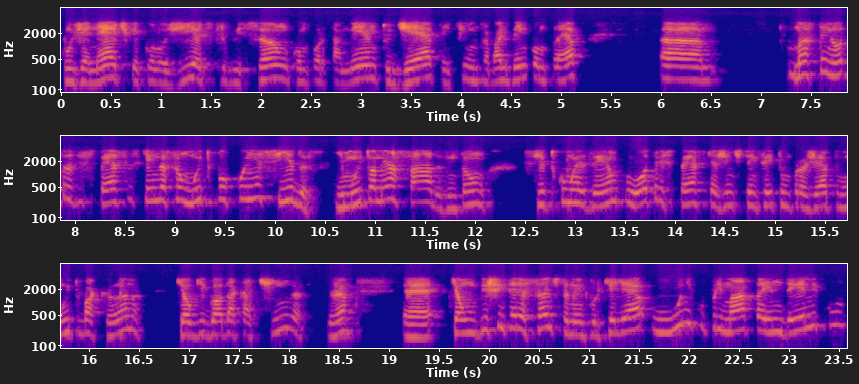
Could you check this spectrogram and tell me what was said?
Com genética, ecologia, distribuição, comportamento, dieta, enfim, um trabalho bem completo. Uh, mas tem outras espécies que ainda são muito pouco conhecidas e muito ameaçadas. Então, Cito como exemplo outra espécie que a gente tem feito um projeto muito bacana, que é o guigó da caatinga, né? É, que é um bicho interessante também, porque ele é o único primata endêmico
